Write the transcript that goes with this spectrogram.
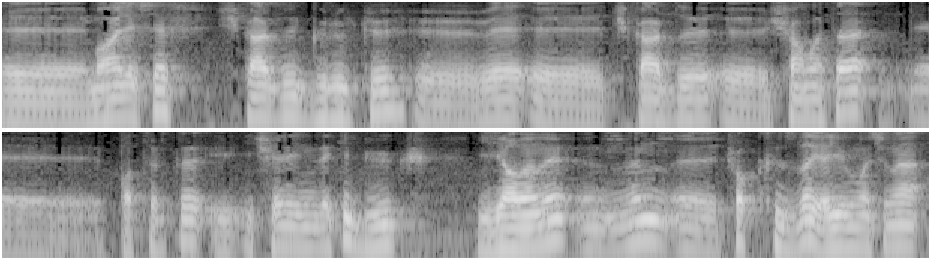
e, maalesef çıkardığı gürültü e, ve e, çıkardığı e, şamata patırtı içeriğindeki büyük yalanının çok hızlı yayılmasına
